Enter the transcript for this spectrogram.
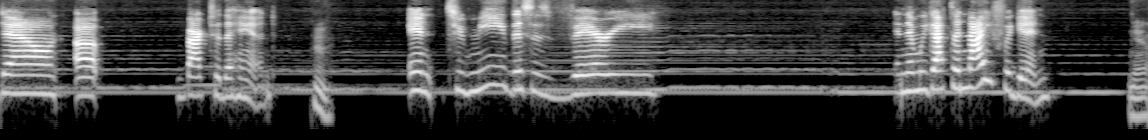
down, up, back to the hand. Hmm. And to me, this is very and then we got the knife again. Yeah.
